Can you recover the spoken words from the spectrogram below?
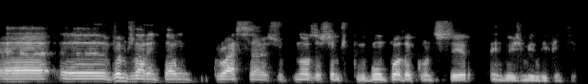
Uh, uh, vamos dar então croissants, o que nós achamos que de bom pode acontecer em 2022.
